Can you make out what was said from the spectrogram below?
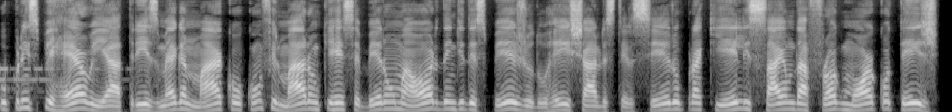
O príncipe Harry e a atriz Meghan Markle confirmaram que receberam uma ordem de despejo do rei Charles III para que eles saiam da Frogmore Cottage.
